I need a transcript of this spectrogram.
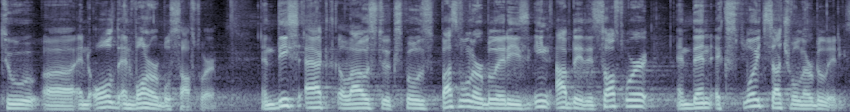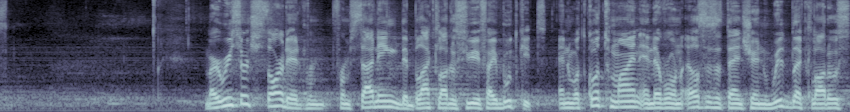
to uh, an old and vulnerable software. And this act allows to expose past vulnerabilities in updated software and then exploit such vulnerabilities. My research started from, from studying the Black Lotus UEFI bootkit, and what caught mine and everyone else's attention with Black Lotus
